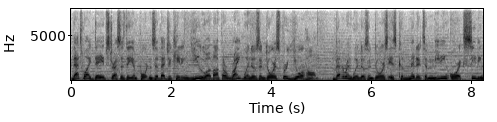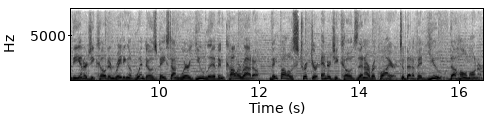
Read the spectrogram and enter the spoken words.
That's why Dave stresses the importance of educating you about the right windows and doors for your home. Veteran Windows and Doors is committed to meeting or exceeding the energy code and rating of windows based on where you live in Colorado. They follow stricter energy codes than are required to benefit you, the homeowner.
